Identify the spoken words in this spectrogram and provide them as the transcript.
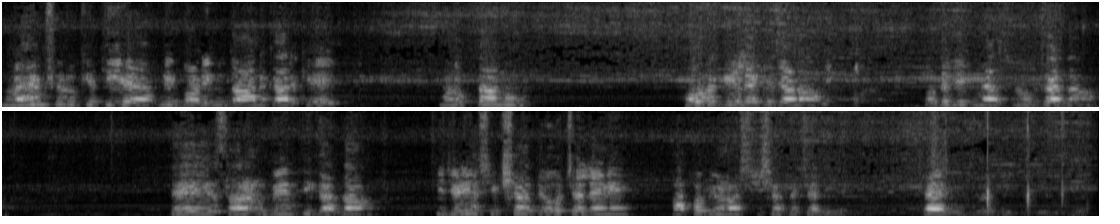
ਮਹਿਮ ਸ਼ੁਰੂ ਕੀਤੀ ਹੈ, ਆਪਣੀ ਬਾਡੀ ਨੂੰ ਦਾਨ ਕਰਕੇ ਮਨੁੱਖਤਾ ਨੂੰ ਹੋਰ ਅੱਗੇ ਲੈ ਕੇ ਜਾਣਾ, ਉਹਦੇ ਲਈ ਮੈਂ ਸਲੂਟ ਕਰਦਾ ਤੇ ਸਾਰਿਆਂ ਨੂੰ ਬੇਨਤੀ ਕਰਦਾ ਕਿ ਜਿਹੜੀਆਂ ਸਿੱਖਿਆ ਤੇ ਉਹ ਚੱਲੇ ਨੇ, ਆਪਾਂ ਵੀ ਉਹਨਾਂ ਸਿੱਖਿਆ ਤੇ ਚੱਲੀਏ। ਜੈ ਹਿੰਦ।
